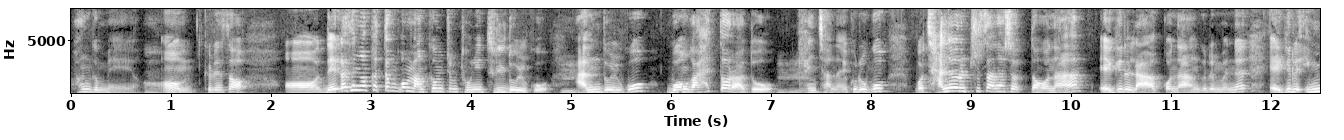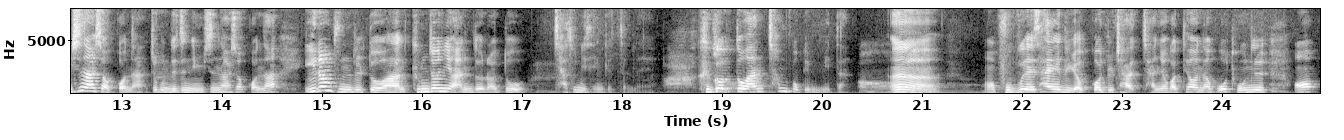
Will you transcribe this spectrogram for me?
황금해예요. 어. 그래서 어, 내가 생각했던 것만큼 좀 돈이 덜 돌고, 안 돌고, 뭔가 했더라도 괜찮아요. 그리고 뭐 자녀를 출산하셨거나, 아기를 낳았거나, 안 그러면은 아기를 임신하셨거나, 조금 늦은 임신을 하셨거나, 이런 분들 또한 금전이 안 돌아도 자손이 생겼잖아요. 아, 그것 또한 천복입니다. 아. 응. 어, 부부의 사이를 엮어줄 자, 자녀가 태어나고 돈을 어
